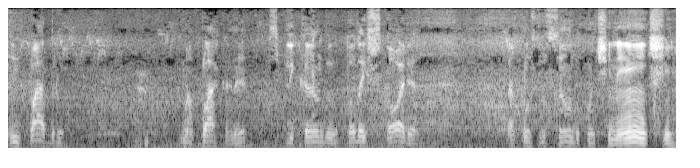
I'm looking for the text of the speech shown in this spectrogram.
um quadro, uma placa, né, explicando toda a história da construção do continente,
